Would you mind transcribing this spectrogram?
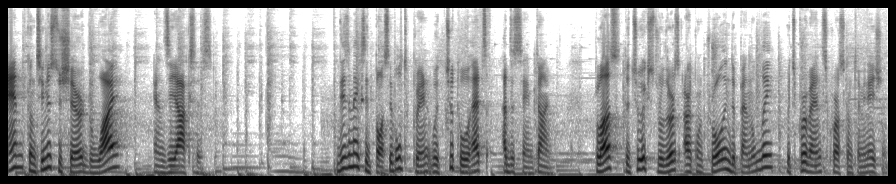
and continues to share the Y and Z axis. This makes it possible to print with two toolheads at the same time. Plus, the two extruders are controlled independently, which prevents cross-contamination.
